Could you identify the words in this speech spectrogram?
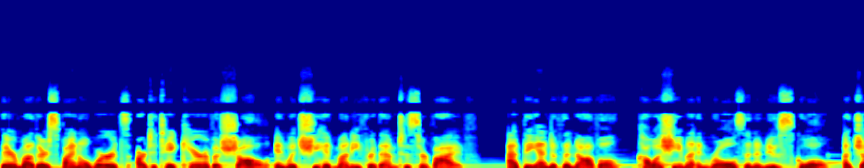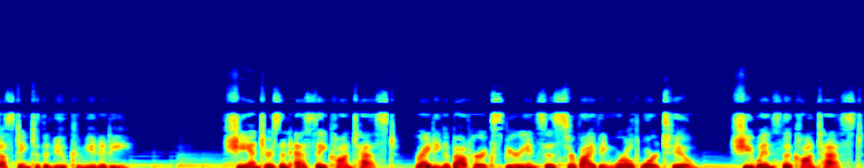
Their mother's final words are to take care of a shawl in which she hid money for them to survive. At the end of the novel, Kawashima enrolls in a new school, adjusting to the new community. She enters an essay contest, writing about her experiences surviving World War II. She wins the contest.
